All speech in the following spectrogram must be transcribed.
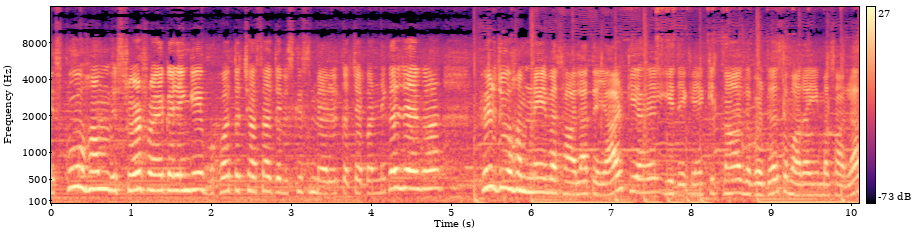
इसको हम स्टर फ्राई करेंगे। बहुत अच्छा सा जब इसकी स्मेल कच्चापन निकल जाएगा। फिर जो हमने मसाला तैयार किया है, ये देखें कितना ज़बरदस्त हमारा ये मसाला।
